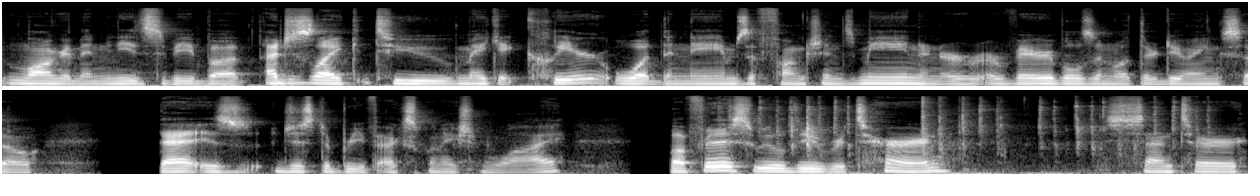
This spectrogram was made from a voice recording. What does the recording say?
longer than it needs to be, but I just like to make it clear what the names of functions mean and or, or variables and what they're doing. So that is just a brief explanation why. But for this, we will do return center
